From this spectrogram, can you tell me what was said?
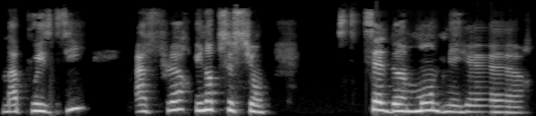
ma poésie affleure une obsession, celle d'un monde meilleur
